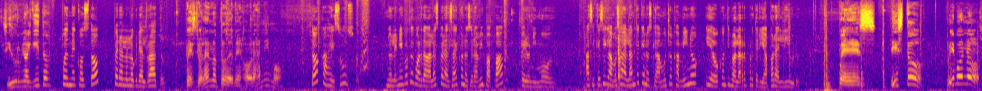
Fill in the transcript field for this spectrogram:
¿Sí durmió alguito? Pues me costó, pero lo logré al rato. Pues yo la noto de mejor ánimo. Toca, Jesús. No le niego que guardaba la esperanza de conocer a mi papá, pero ni modo. Así que sigamos adelante que nos queda mucho camino y debo continuar la reportería para el libro. Pues, listo. ¡Vímonos!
